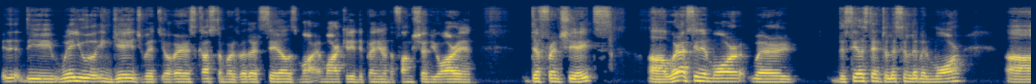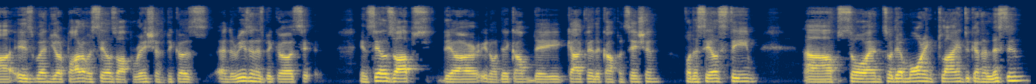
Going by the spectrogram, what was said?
the way you engage with your various customers, whether it's sales, marketing, depending on the function you are in, differentiates. Uh, where I've seen it more, where the sales tend to listen a little bit more uh, is when you're part of a sales operations because and the reason is because in sales ops they are you know they come they calculate the compensation for the sales team uh, so and so they're more inclined to kind of listen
